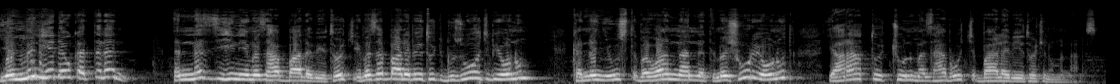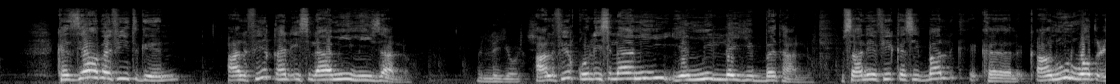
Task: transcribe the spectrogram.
የምንሄደው ቀጥለን እነዚህን የመዝሀብ ባለቤቶች የመዝሀብ ባለቤቶች ብዙዎች ቢሆኑም ከነኚህ ውስጥ በዋናነት መሽሁር የሆኑት የአራቶቹን መዝሀቦች ባለቤቶች ነው የምናነሳው። ከዚያ በፊት ግን አልፊቅህ አልኢስላሚ አለው። መለያዎች። አልፊቅሁ ልኢስላሚ የሚለይበት አለው ምሳሌ ፊቅህ ሲባል ቃኑን ወضዒ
